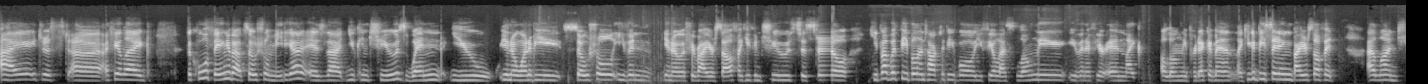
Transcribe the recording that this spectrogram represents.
I just uh I feel like the cool thing about social media is that you can choose when you you know want to be social even you know if you're by yourself like you can choose to still keep up with people and talk to people. You feel less lonely even if you're in like a lonely predicament. Like you could be sitting by yourself at at lunch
